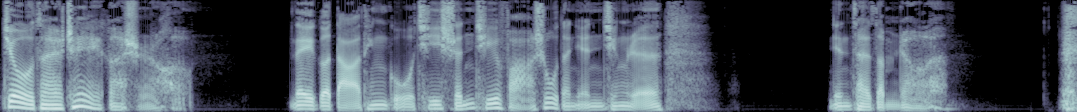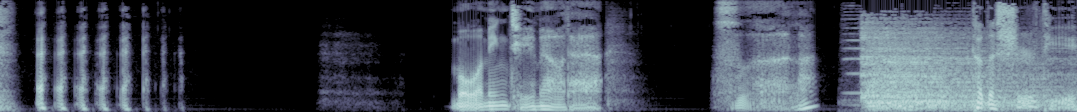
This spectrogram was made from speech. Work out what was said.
就在这个时候，那个打听古七神奇法术的年轻人，您猜怎么着啊？莫名其妙的死了，他的尸体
